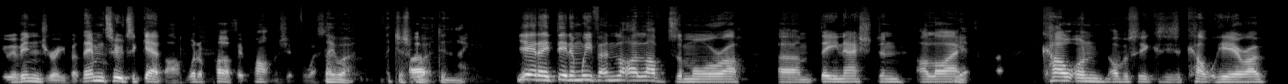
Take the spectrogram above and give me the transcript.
bit with injury, but them two together were a perfect partnership for West Ham. They were. They just Uh, worked, didn't they? Yeah, they did, and we've and I loved Zamora, um, Dean Ashton. I liked Carlton, obviously, because he's a cult hero.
